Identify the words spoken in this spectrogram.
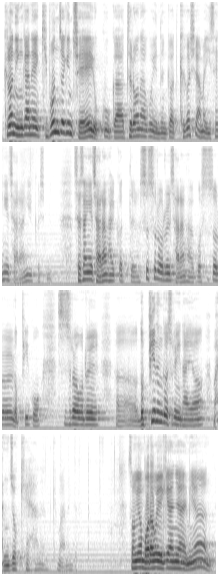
그런 인간의 기본적인 죄의 욕구가 드러나고 있는 것 그것이 아마 이 생의 자랑일 것입니다. 세상에 자랑할 것들 스스로를 자랑하고 스스로를 높이고 스스로를 어, 높이는 것으로 인하여 만족해하는 그 많은 것. 성경 뭐라고 얘기하냐 하면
